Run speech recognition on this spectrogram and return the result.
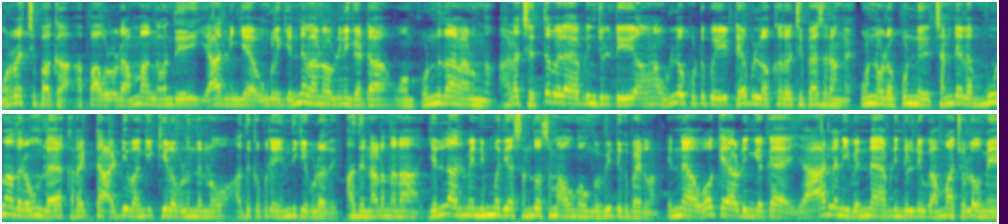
முறைச்சு பார்க்கா. அப்ப அவளோட அம்மா அங்க வந்து யார் நீங்க? உங்களுக்கு என்ன வேணும்? அப்படின்னு கேட்டா உன் பொண்ணு தான் வேணுங்க ஆனா செத்த வேலை அப்படின்னு சொல்லிட்டு அவனை உள்ள கூட்டு போய் டேபிள்ல உட்கார வச்சு பேசுறாங்க. உன்னோட பொண்ணு சண்டையில மூணாவது ரவுண்ட்ல கரெக்டா அடி வாங்கி கீழே விழுந்துடணும். அதுக்கப்புறம் எந்திக்க கூடாது. அது நடந்தனா எல்லாருமே நிம்மதியா சந்தோஷமா அவங்க அவங்க வீட்டுக்கு போயிடலாம். என்ன ஓகே அப்படின்னு கேட்க யார்ல நீ வெண்ண அப்படின்னு சொல்லிட்டு இவங்க அம்மா சொல்லவுமே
